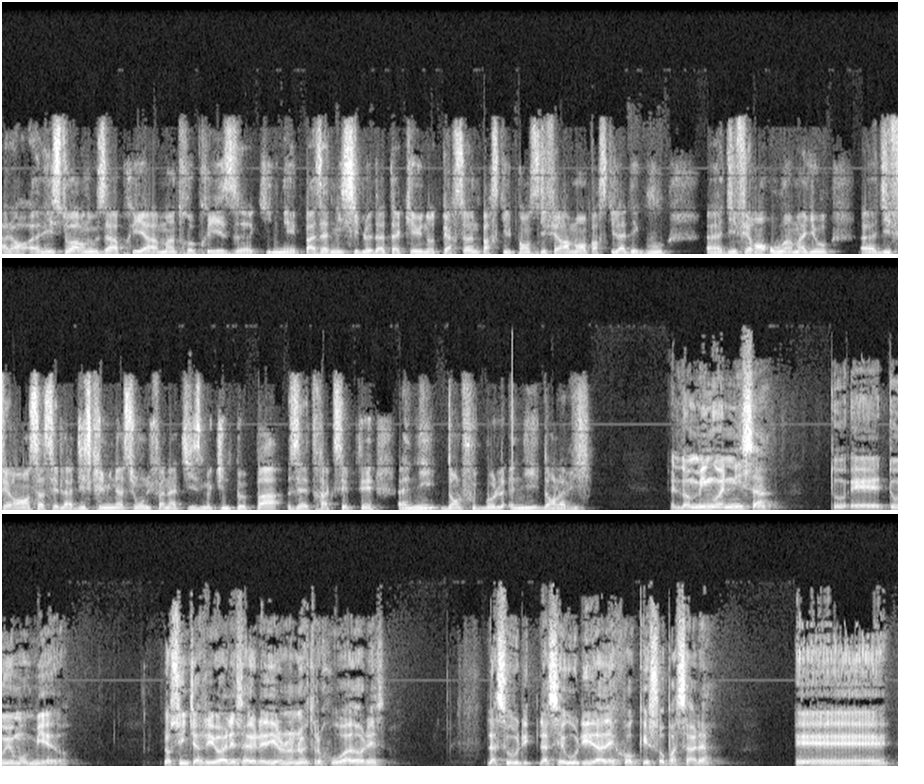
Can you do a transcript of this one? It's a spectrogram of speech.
Alors, euh, l'histoire nous a appris à maintes reprises qu'il n'est pas admissible d'attaquer une autre personne parce qu'il pense différemment, parce qu'il a des goûts euh, différents ou un maillot euh, différent. Ça, c'est de la discrimination, du fanatisme qui ne peut pas être accepté euh, ni dans le football ni dans la vie. El domingo en Niza eh, tuvimos miedo. Los hinchas rivales agredieron a nuestros jugadores. La, seguri- la seguridad dejó que eso pasara eh,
